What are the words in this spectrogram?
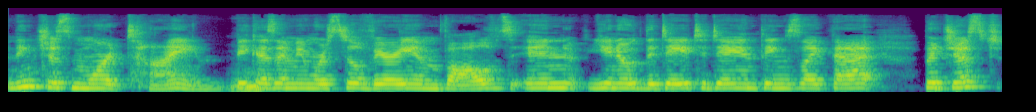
I think just more time because I mean we're still very involved in you know the day to day and things like that but just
